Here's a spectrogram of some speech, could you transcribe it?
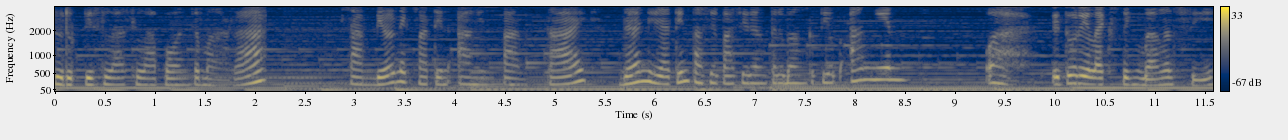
Duduk di sela-sela pohon cemara, sambil nikmatin angin pantai dan liatin pasir-pasir yang terbang ketiup angin. Wah, itu relaxing banget sih.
